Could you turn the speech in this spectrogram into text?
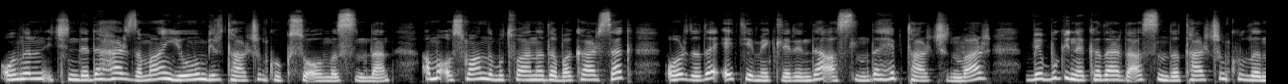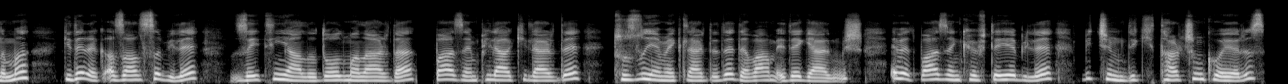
onların içinde de her zaman yoğun bir tarçın kokusu olmasından. Ama Osmanlı mutfağına da bakarsak orada da et yemeklerinde aslında hep tarçın var ve bugüne kadar da aslında tarçın kullanımı giderek azalsa bile zeytinyağlı dolmalarda bazen pilakilerde, tuzlu yemeklerde de devam ede gelmiş. Evet bazen köfteye bile bir çimdik tarçın koyarız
